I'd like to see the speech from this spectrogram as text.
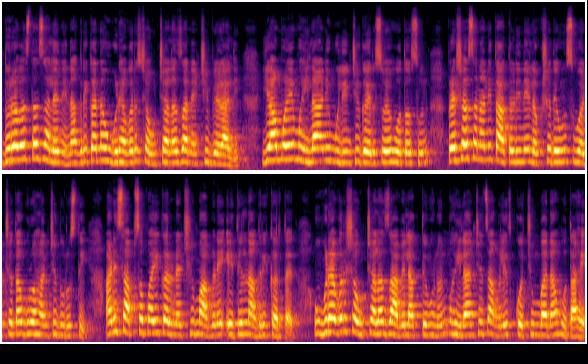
दुरवस्था झाल्याने नागरिकांना उघड्यावर शौचाला जाण्याची वेळ आली. यामुळे महिला आणि मुलींची गैरसोय होत असून प्रशासनाने तातडीने लक्ष देऊन स्वच्छतागृहांची दुरुस्ती आणि साफसफाई करण्याची मागणी येथील नागरिक करतायत. उघड्यावर शौचाला जावे लागते म्हणून महिलांची चांगलीच कोचिंबाना होत आहे.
